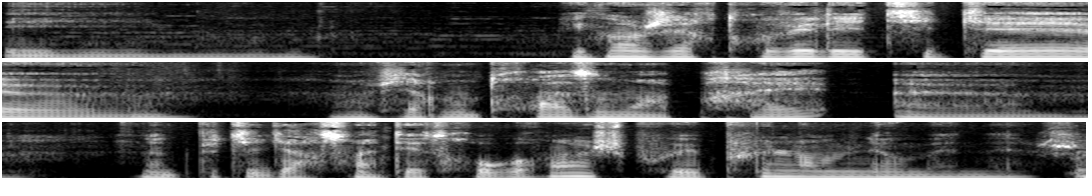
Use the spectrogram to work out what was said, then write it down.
Et, quand j'ai retrouvé les tickets euh, environ trois ans après, notre petit garçon était trop grand et je pouvais plus l'emmener au manège.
